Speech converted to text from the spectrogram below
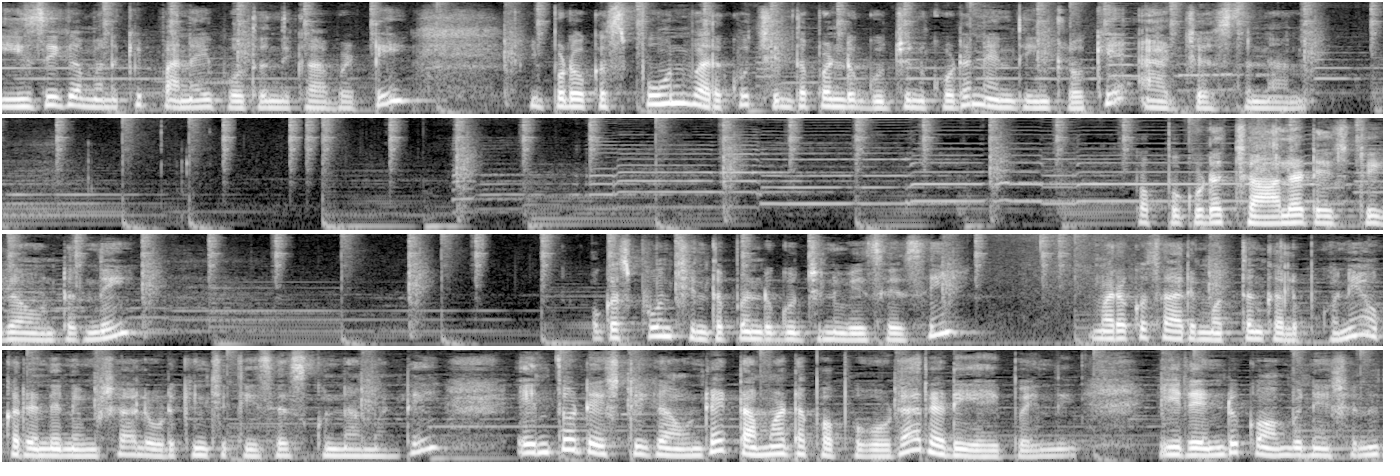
ఈజీగా మనకి పని అయిపోతుంది కాబట్టి ఇప్పుడు ఒక స్పూన్ వరకు చింతపండు గుజ్జును కూడా నేను దీంట్లోకి యాడ్ చేస్తున్నాను. పప్పు కూడా చాలా టేస్టీగా ఉంటుంది. ఒక స్పూన్ చింతపండు గుజ్జును వేసేసి మరొకసారి మొత్తం కలుపుకొని ఒక రెండు నిమిషాలు ఉడికించి తీసేసుకున్నామంటే ఎంతో టేస్టీగా ఉండే టమాటా పప్పు కూడా రెడీ అయిపోయింది. ఈ రెండు కాంబినేషన్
